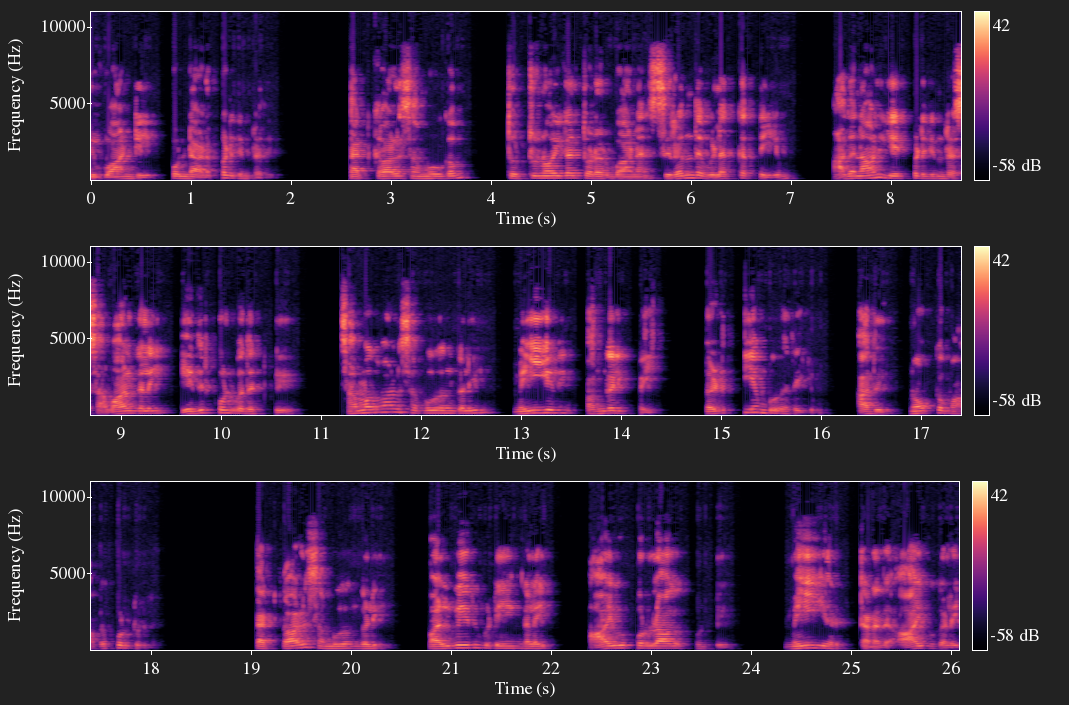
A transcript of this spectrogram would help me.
இவ்வாண்டில் கொண்டாடப்படுகின்றது. தற்கால சமூகம் தொற்று நோய்கள் தொடர்பான சிறந்த விளக்கத்தையும் அதனால் ஏற்படுகின்ற சவால்களை எதிர்கொள்வதற்கு சமகால சமூகங்களில் மெய்யியலின் பங்களிப்பை எடுத்தியம்புவதையும் அது நோக்கமாக கொண்டுள்ளது. தற்கால சமூகங்களில் பல்வேறு விடயங்களை ஆய்வு பொருளாக கொண்டு மெய்யியல் தனது ஆய்வுகளை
